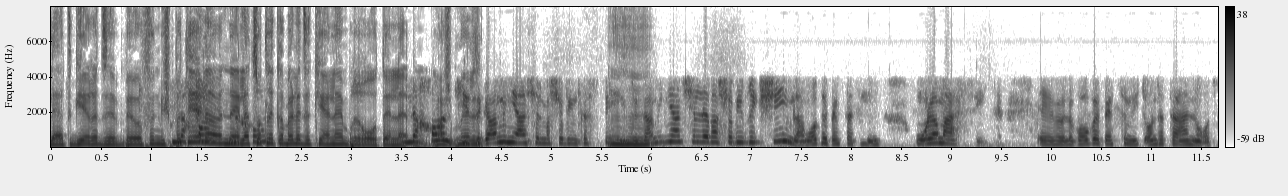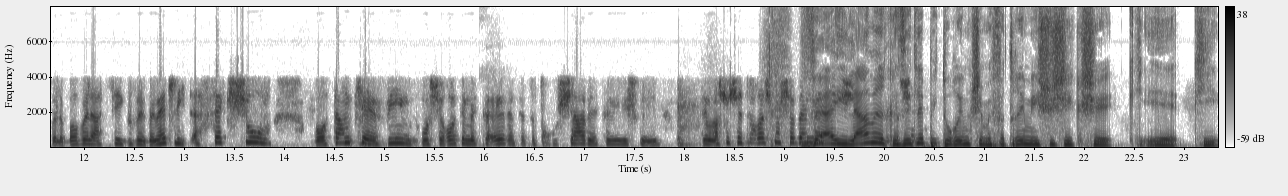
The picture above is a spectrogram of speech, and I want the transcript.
לאתגר את זה באופן משפטי, נכון, אלא נכון. נאלצות לקבל את זה כי אין להם ברירות. אין להם, נכון, מש... כי. זה גם עניין של משאבים כספיים, mm-hmm. וגם עניין של משאבים רגשיים, לעמוד בבית הדין מול המעסיק. אה, ולבוא ובעצם לטעון את הטענות, ולבוא ולהציג, ובאמת להתעסק שוב באותם כאבים, כמו שרותם מתארת, את התחושה בעצם מבפנים. זה משהו שדורש משאבי נפש. והעילה המרכזית לפיטורים כשמפטרים מישהו שכש... כי...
